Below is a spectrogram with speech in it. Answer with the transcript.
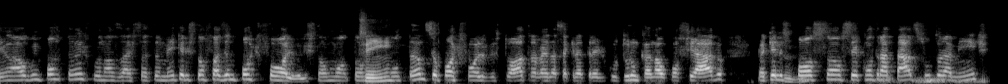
tem algo importante para os nossos artistas também, que eles estão fazendo portfólio. Eles estão montando seu portfólio virtual através da Secretaria de Cultura, um canal confiável, para que eles uhum. possam ser contratados futuramente,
